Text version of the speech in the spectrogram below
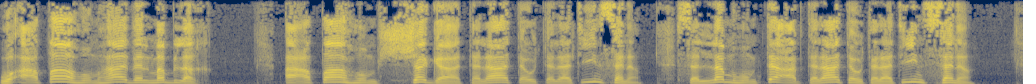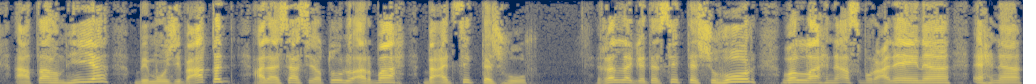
وأعطاهم هذا المبلغ. أعطاهم شقى 33 سنة. سلمهم تعب 33 سنة. أعطاهم هي بموجب عقد على أساس يعطوا له أرباح بعد ستة شهور. غلقت الستة شهور والله إحنا أصبر علينا. إحنا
